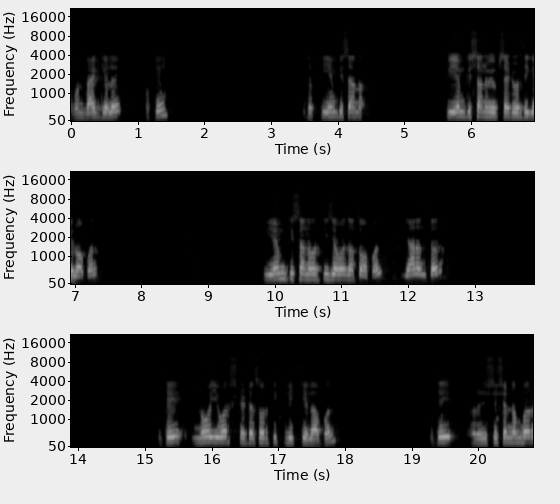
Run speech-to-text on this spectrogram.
आपण बॅक गेलोय ओके तिथं P M Kisan P M Kisan website वरती गेलो आपण. पी एम किसान वरती जेव्हा जातो आपण यानंतर इथे नो युअर स्टेटस वरती क्लिक केलं आपण. इथे रजिस्ट्रेशन नंबर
